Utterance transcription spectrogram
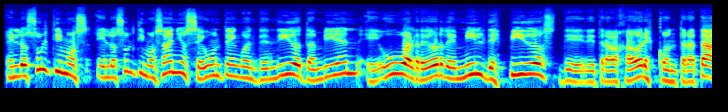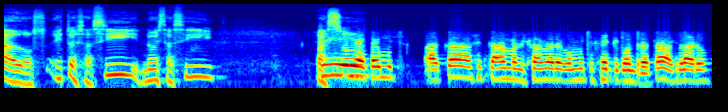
En los últimos, en los últimos años, según tengo entendido también, eh, hubo alrededor de mil despidos de, trabajadores contratados. ¿Esto es así? ¿No es así? ¿Pasó? Sí, acá, acá se estaban manejando ahora con mucha gente contratada, claro,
